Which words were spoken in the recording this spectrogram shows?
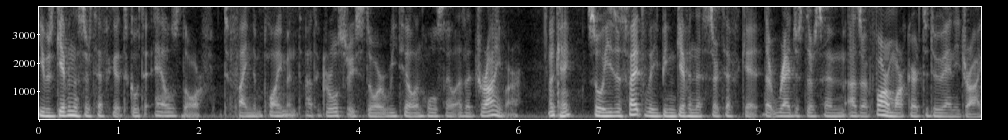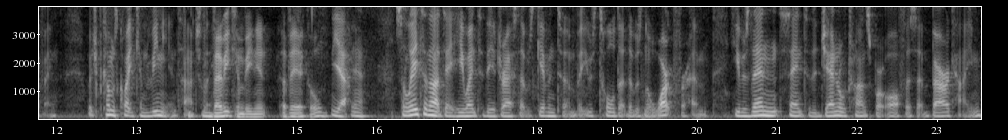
he was given a certificate to go to Elsdorf to find employment at a grocery store, retail, and wholesale as a driver. Okay. So he's effectively been given this certificate that registers him as a foreign worker to do any driving, which becomes quite convenient actually. Very convenient a vehicle. Yeah. Yeah. So later that day, he went to the address that was given to him, but he was told that there was no work for him. He was then sent to the General Transport Office at Bergheim,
